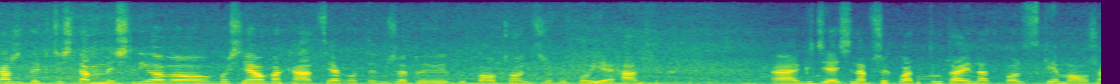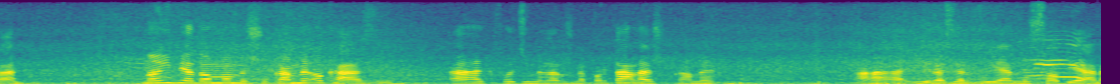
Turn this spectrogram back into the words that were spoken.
każdy gdzieś tam myśli o, właśnie o wakacjach, o tym, żeby wypocząć, żeby pojechać e, gdzieś, na przykład tutaj nad Polskie Morze. No i wiadomo, my szukamy okazji. Tak, wchodzimy na różne portale, szukamy i rezerwujemy sobie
